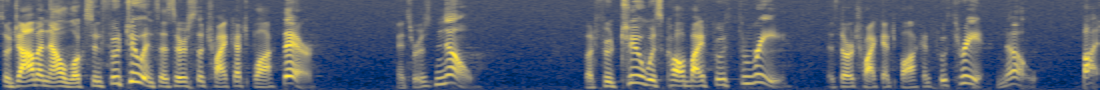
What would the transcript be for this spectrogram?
So Java now looks in foo2 and says there's the try-catch block there. The answer is no. But foo2 was called by foo3. Is there a try-catch block in foo3? No. But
